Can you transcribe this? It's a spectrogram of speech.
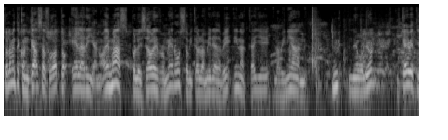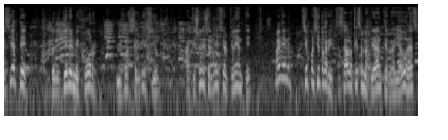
Solamente con gas a su auto el Arellano. Además, polarizado de Romero, se ubicado la Mira B en la calle, la avenida Nuevo León y calle 27, donde tiene el mejor, mejor servicio, atención y servicio al cliente más bien, 100% garantizado lo que es el material antirrayaduras.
